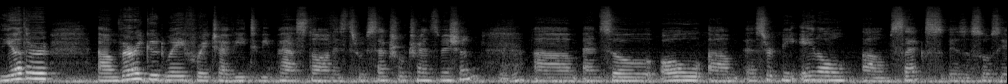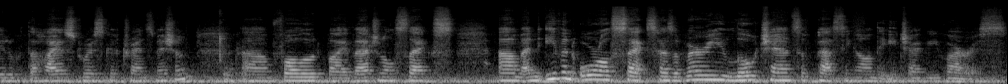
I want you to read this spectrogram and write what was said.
The other um, very good way for HIV to be passed on is through sexual transmission. Mhm. Um, and so all, um, uh, certainly anal um, sex is associated with the highest risk of transmission, Okay. um, followed by vaginal sex. Um, and even oral sex has a very low chance of passing on the HIV virus.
